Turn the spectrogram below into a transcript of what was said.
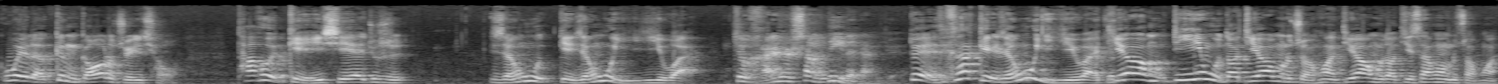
为了更高的追求，他会给一些就是人物给人物以意外。就还是上帝的感觉，对他给人物以意外，第二幕第一幕到第二幕的转换，第二幕到第三幕的转换，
